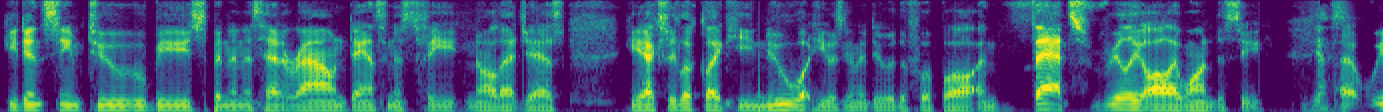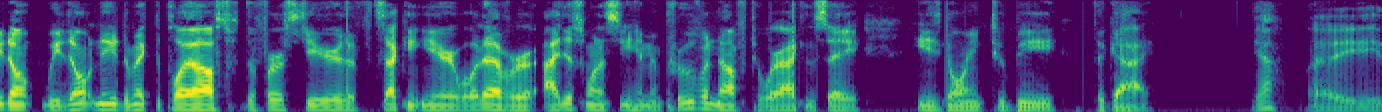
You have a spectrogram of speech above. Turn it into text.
He didn't seem to be spinning his head around, dancing his feet, and all that jazz. He actually looked like he knew what he was going to do with the football, and that's really all I wanted to see. Yes. Uh, we don't we don't need to make the playoffs the first year, the second year, whatever. I just want to see him improve enough to where I can say he's going to be the guy. Yeah, I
